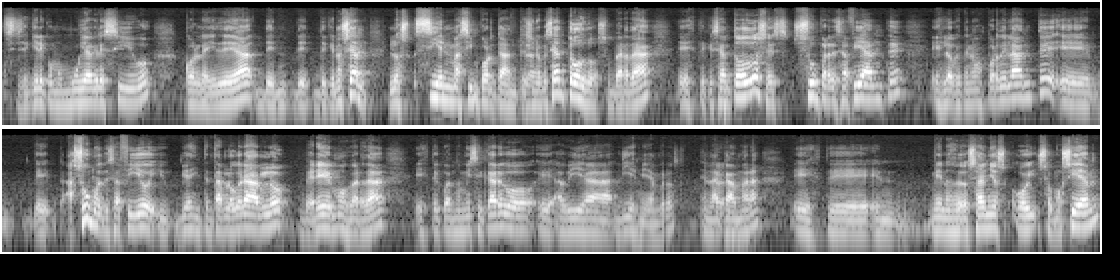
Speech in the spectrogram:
si se quiere, como muy agresivo, con la idea de, que no sean los 100 más importantes, sino que sean todos, ¿verdad? Este, que sean todos es súper desafiante, es lo que tenemos por delante. Eh, eh, asumo el desafío y voy a intentar lograrlo, veremos, ¿verdad? Este, cuando me hice cargo eh, había 10 miembros en la Cámara, este, en menos de dos años, hoy somos 100,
